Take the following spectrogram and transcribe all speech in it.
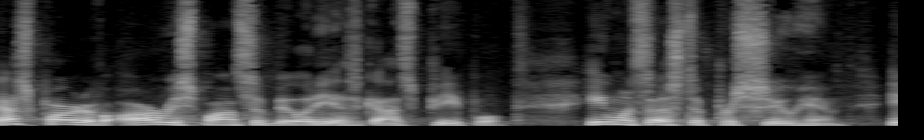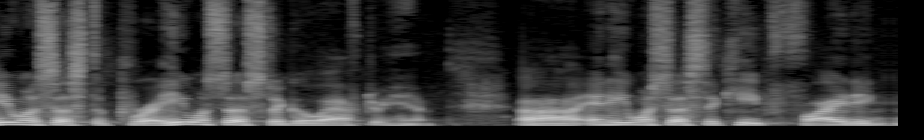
That's part of our responsibility as God's people. He wants us to pursue Him, He wants us to pray, He wants us to go after Him. Uh, and he wants us to keep fighting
